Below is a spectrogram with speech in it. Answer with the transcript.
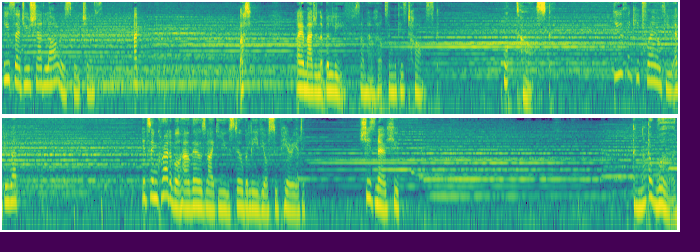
He said you shared Lara's features. I... But I imagine that belief somehow helps him with his task. What task? Do you think he trails you everywhere? It's incredible how those like you still believe you're superior to. She's no Hugh. Another word,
